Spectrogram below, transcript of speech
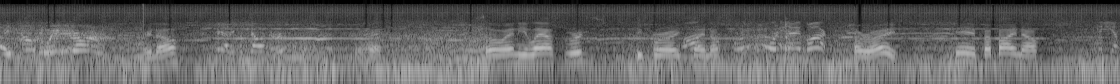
Hey, Julie, wave your arms. right now? I gotta come down to earth a little bit. Yeah. So any last words before I sign off? Uh, 49 bucks. All right. Okay, bye-bye now. See ya.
